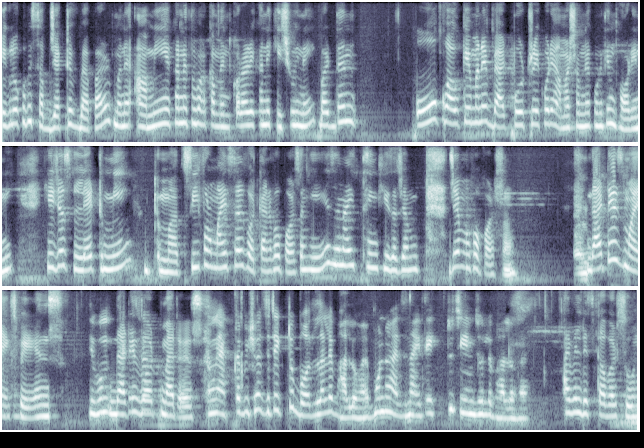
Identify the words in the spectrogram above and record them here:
এগুলো খুবই সাবজেক্টিভ ব্যাপার। মানে আমি এখানে তোমার কমেন্ট করার এখানে কিছুই নেই। বাট দেন ও কাউকে মানে ব্যাড পোর্ট্রে করে আমার সামনে কোনোদিন ধরেনি। He just let me see for myself what kind of a person he is and I think he is a gem gem of a person that is my experience এবং দ্যাট ইজ হোয়াট ম্যাটার্স এবং একটা বিষয় যেটা একটু বদলালে ভালো হয়। মনে হয় যে না এটা একটু চেঞ্জ হলে ভালো হয়। I will discover soon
